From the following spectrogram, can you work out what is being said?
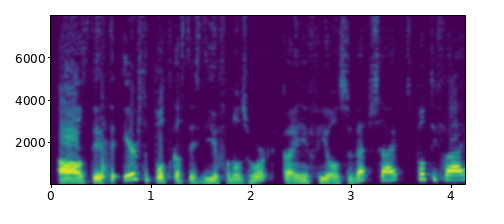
Als dit de eerste podcast is die je van ons hoort, kan je via onze website, Spotify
